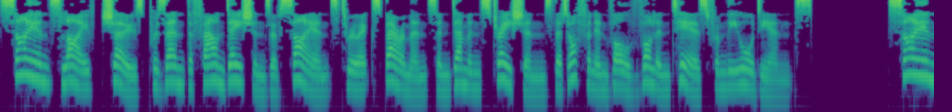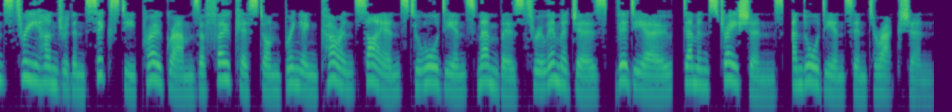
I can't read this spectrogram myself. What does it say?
Science Live – shows present the foundations of science through experiments and demonstrations that often involve volunteers from the audience. Science 360 programs are focused on bringing current science to audience members through images, video, demonstrations, and audience interaction.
